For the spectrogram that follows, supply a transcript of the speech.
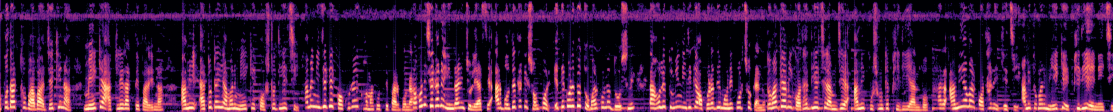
অপদার্থ বাবা যে কিনা মেয়েকে আঁকলে রাখতে পারে না। আমি এতটাই আমার মেয়েকে কষ্ট দিয়েছি, আমি নিজেকে কখনোই ক্ষমা করতে পারব না। তখনই সেখানে ইন্দ্রাণী চলে আসে আর বলতে থাকে, শঙ্কর, এতে করে তো তোমার কোনো দোষ নেই। তাহলে তুমি নিজেকে অপরাধী মনে করছ কেন? তোমাকে আমি কথা দিয়েছিলাম যে আমি কুসুমকে ফিরিয়ে আনব। আর আমি আমার কথা রেখেছি, আমি তোমার মেয়েকে ফিরিয়ে এনেছি।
